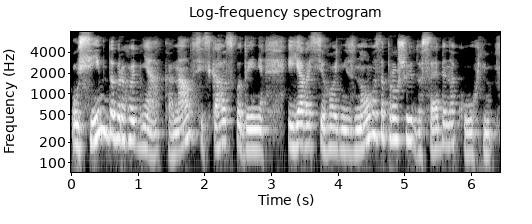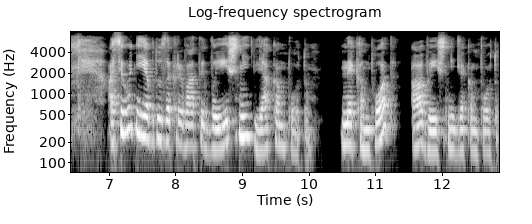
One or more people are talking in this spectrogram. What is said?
Усім доброго дня! Канал Сільська Господиня. І я вас сьогодні знову запрошую до себе на кухню. А сьогодні я буду закривати вишні для компоту. Не компот, а вишні для компоту.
